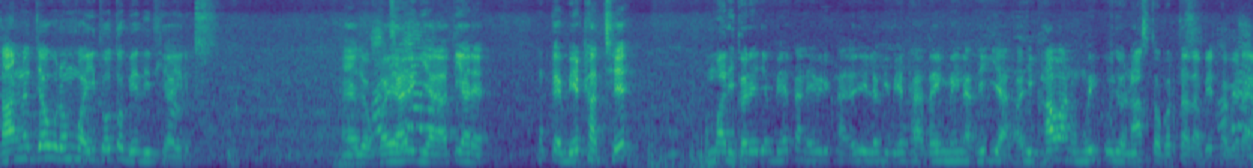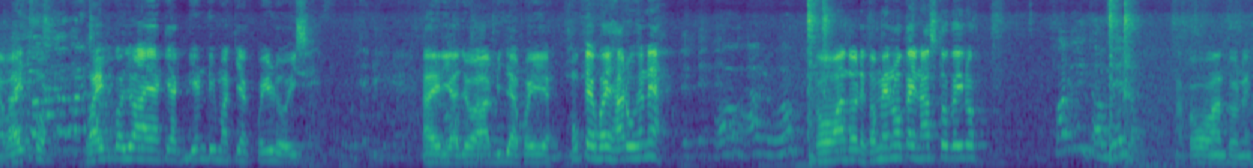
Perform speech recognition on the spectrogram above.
તાર નથી જવું રમવા એ તો તો બે દીથી આવી રે અહીંયા જો ભાઈ આવી ગયા અત્યારે. હું કે બેઠા જ છે. અમારી ઘરે જેમ બેઠા ને એવી રીતના હજી લગી બેઠા ત્રણ મહિના થઈ ગયા. હજી ખાવાનું મૂક્યું જો નાસ્તો કરતા હતા બેઠા બેઠા. વ્હાઈટ કો વ્હાઈટ કો જો અહીંયા ક્યાંક ગેંડીમાં ક્યાંક પડ્યો હોય છે. આ રહ્યા જો આ બીજા ભાઈ હું કે ભાઈ સારું છે ને. તો વાંધો નહીં. તમે નો કઈ નાસ્તો કર્યો. હા તો વાંધો નહીં.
